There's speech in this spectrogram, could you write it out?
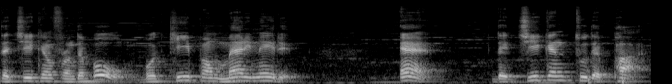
the chicken from the bowl but keep on marinated and the chicken to the pot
